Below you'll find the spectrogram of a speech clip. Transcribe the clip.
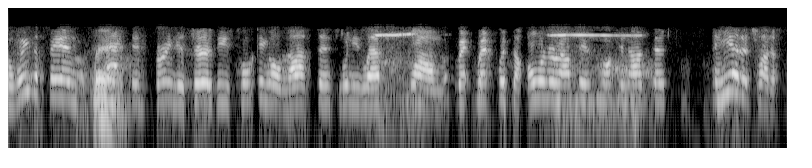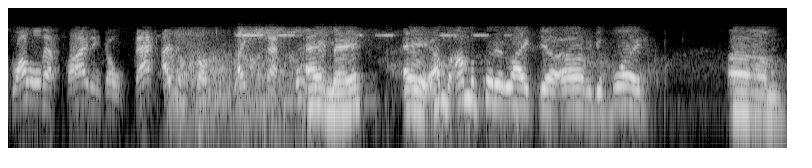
the way the fans Oh, man. acted, burning his jerseys, talking all nonsense when he left, um, with, with, with the owner out there talking nonsense. And he had to try to swallow that pride and go back. I just don't like that. move. Hey, man. Hey, I'm, I'm gonna put it like your um your boy, um,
